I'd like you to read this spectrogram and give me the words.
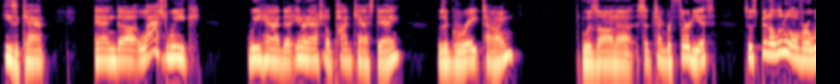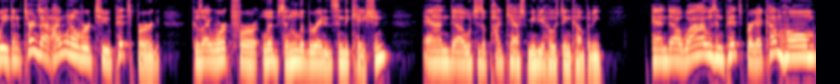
he's a cat. And uh, last week, we had uh, International Podcast Day. It was a great time was on uh, September 30th. So it's been a little over a week. And it turns out I went over to Pittsburgh because I work for Libsyn, Liberated Syndication, and uh, which is a podcast media hosting company. And uh, while I was in Pittsburgh, I come home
